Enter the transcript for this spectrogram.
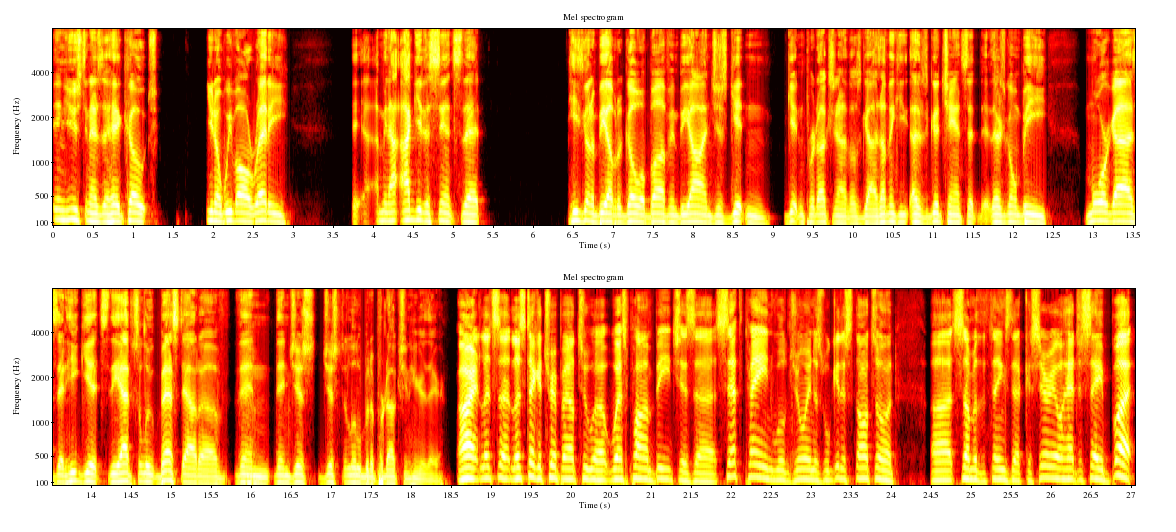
in Houston as a head coach, you know, we've already. I mean, I, I get a sense that he's going to be able to go above and beyond just getting getting production out of those guys. I think he, there's a good chance that there's going to be more guys that he gets the absolute best out of than than just just a little bit of production here or there. All right, let's uh, let's take a trip out to uh, West Palm Beach as uh, Seth Payne will join us. We'll get his thoughts on uh, some of the things that Caserio had to say, but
